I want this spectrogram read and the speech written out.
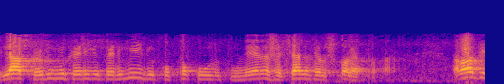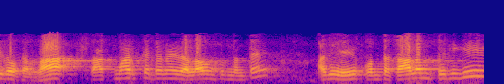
ఇలా పెరిగి పెరిగి పెరిగి ఇది కుప్ప కూడుతుంది అనే సత్యాన్ని తెలుసుకోలేకపోతారు. తర్వాత ఇది ఒక లా. స్టాక్ మార్కెట్ అనేది ఎలా ఉంటుందంటే అది కొంతకాలం పెరిగి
